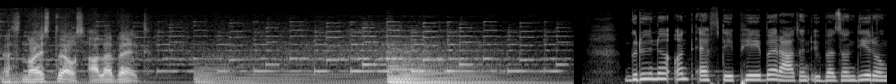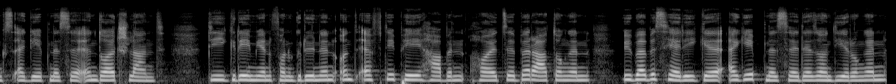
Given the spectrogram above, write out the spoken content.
Das Neueste aus aller Welt. Grüne und FDP beraten über Sondierungsergebnisse in Deutschland. Die Gremien von Grünen und FDP haben heute Beratungen über bisherige Ergebnisse der Sondierungen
